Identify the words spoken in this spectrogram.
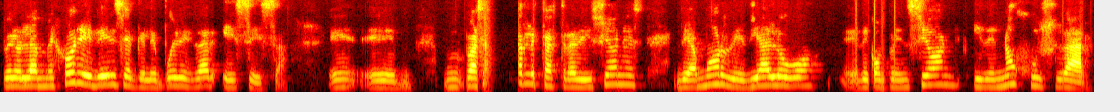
pero la mejor herencia que le puedes dar es esa. Eh, eh, pasarle estas tradiciones de amor, de diálogo, eh, de comprensión y de no juzgar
